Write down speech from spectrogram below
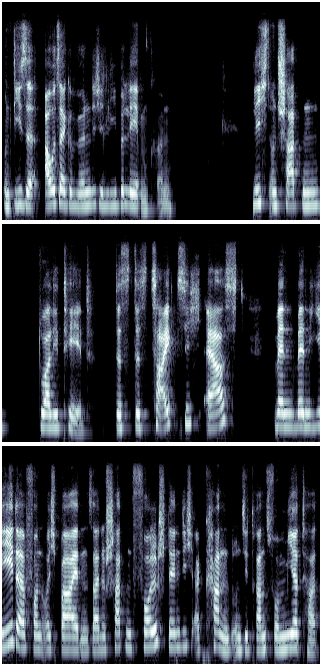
und diese außergewöhnliche Liebe leben können. Licht und Schatten, Dualität. Das, das zeigt sich erst, wenn, wenn jeder von euch beiden seine Schatten vollständig erkannt und sie transformiert hat,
